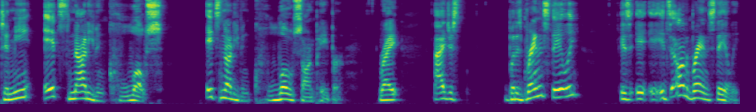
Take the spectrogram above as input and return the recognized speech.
To me, it's not even close. It's not even close on paper, right? I just, but is Brandon Staley, is it, it's on Brandon Staley.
